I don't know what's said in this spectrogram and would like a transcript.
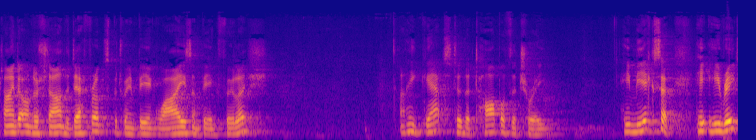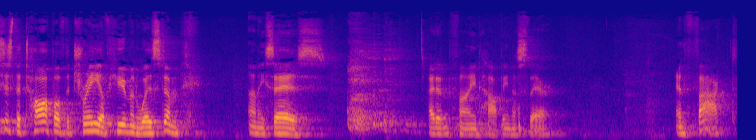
trying to understand the difference between being wise and being foolish. And he gets to the top of the tree. He makes it. He, he reaches the top of the tree of human wisdom and he says, I didn't find happiness there. In fact,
